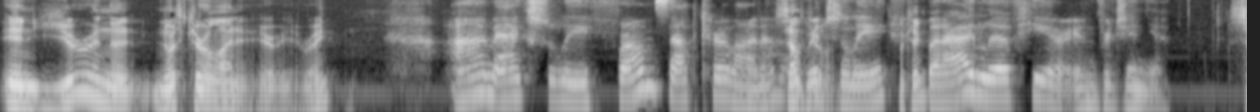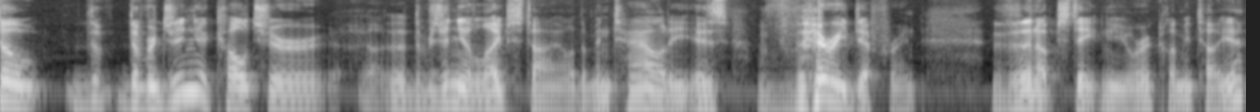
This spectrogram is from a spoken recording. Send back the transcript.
And you're in the North Carolina area, right? I'm actually from South Carolina South originally, Carolina. Okay. but I live here in Virginia. So the the Virginia culture, uh, the Virginia lifestyle, the mentality is very different than upstate New York. Let me tell you.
